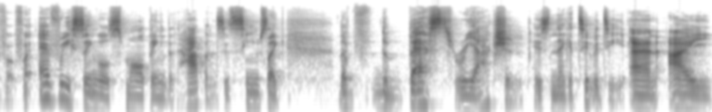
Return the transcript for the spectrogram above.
for, for every single small thing that happens. It seems like the the best reaction is negativity, and I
